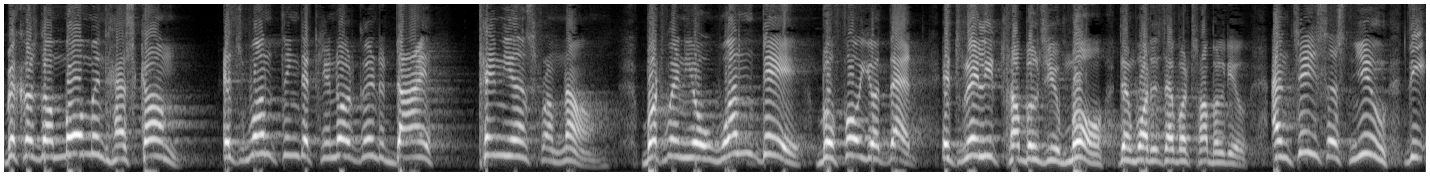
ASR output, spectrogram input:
Because the moment has come. It's one thing that you're not going to die 10 years from now. But when you're one day before your death, it really troubles you more than what has ever troubled you. And Jesus knew the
